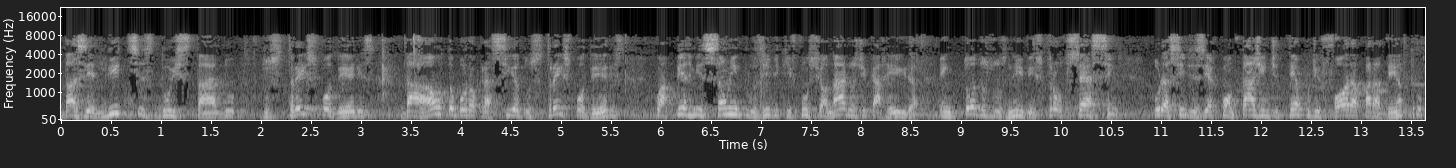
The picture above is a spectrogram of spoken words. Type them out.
das elites do Estado, dos três poderes, da alta burocracia dos três poderes, com a permissão, inclusive, que funcionários de carreira em todos os níveis trouxessem por assim dizer, contagem de tempo de fora para dentro.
